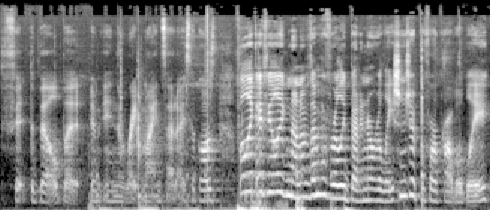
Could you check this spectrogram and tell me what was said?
fit the bill, but am in the right mindset, I suppose. But like, I feel like none of them have really been in a relationship before, probably.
